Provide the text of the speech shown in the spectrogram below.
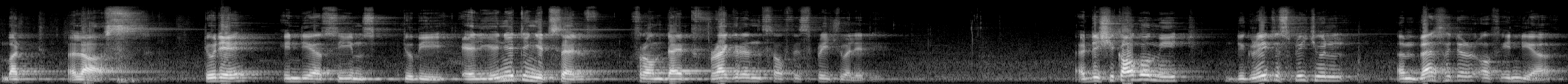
But alas, today India seems to be alienating itself from that fragrance of spirituality. At the Chicago meet, the great spiritual ambassador of India,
